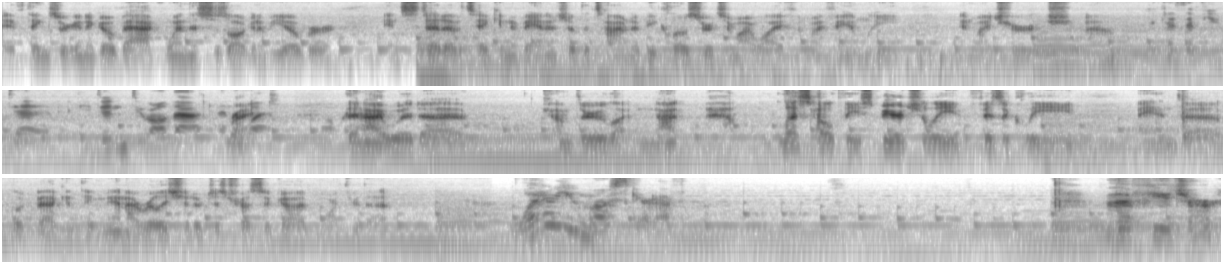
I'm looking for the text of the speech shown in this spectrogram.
if things are going to go back, when this is all going to be over, instead of taking advantage of the time to be closer to my wife and my family and my church. Um, because if you did, if you didn't do all that, then right. what? what then I would uh, come through like not less healthy spiritually and physically and uh, look back and think, man, I really should have just trusted God more through that. What are you most scared of? The future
